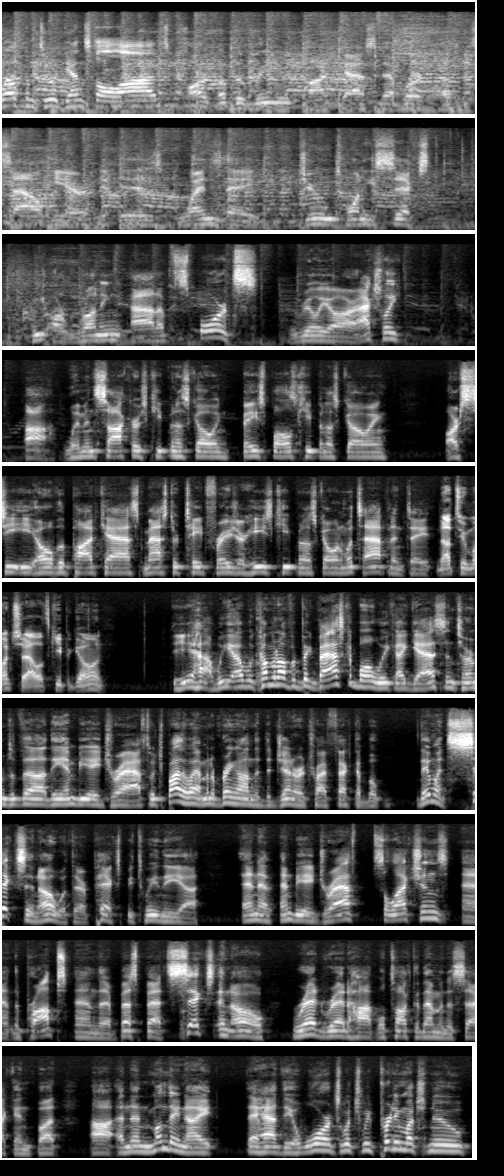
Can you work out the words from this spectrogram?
welcome to Against All Odds, part of the Ringer Podcast Network. Cousin Sal here. It is Wednesday, June 26th. We are running out of sports. We really are. Actually, ah, women's soccer is keeping us going. Baseball's keeping us going. Our CEO of the podcast, Master Tate Frazier, he's keeping us going. What's happening, Tate? Not too much, Sal. Let's keep it going. Yeah, we uh, we're coming off a big basketball week, I guess, in terms of the the NBA draft. Which, by the way, I'm going to bring on the degenerate trifecta. But they went six and zero with their picks between the uh, NBA draft selections and the props and their best bets. Six and zero, red red hot. We'll talk to them in a second. But uh, and then Monday night they had the awards, which we pretty much knew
